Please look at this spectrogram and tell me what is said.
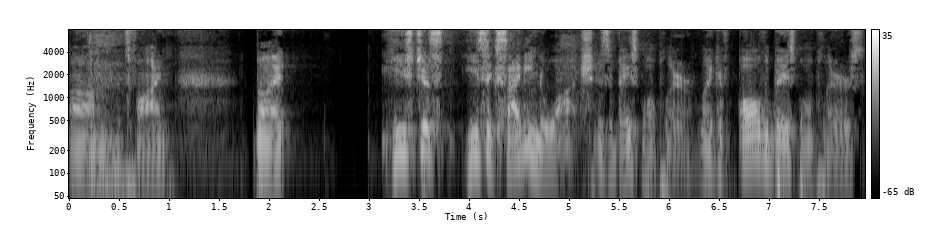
Um, it's fine, but he's just he's exciting to watch as a baseball player. Like if all the baseball players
